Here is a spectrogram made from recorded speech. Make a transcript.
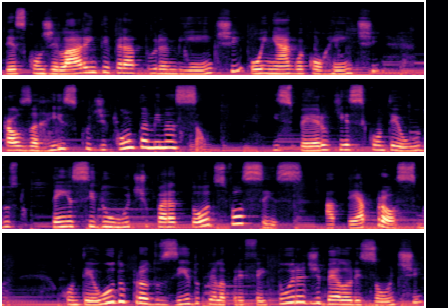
Descongelar em temperatura ambiente ou em água corrente causa risco de contaminação. Espero que esse conteúdo tenha sido útil para todos vocês. Até a próxima! Conteúdo produzido pela Prefeitura de Belo Horizonte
